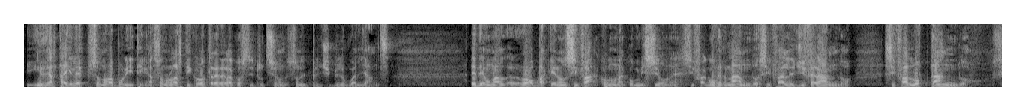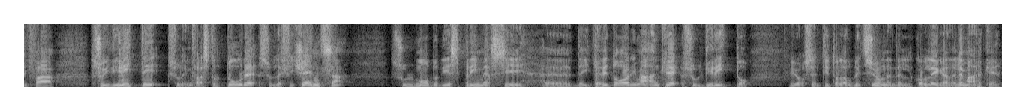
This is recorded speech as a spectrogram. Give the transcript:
In realtà i LEP sono la politica, sono l'articolo 3 della Costituzione, sono il principio di uguaglianza. Ed è una roba che non si fa con una commissione, si fa governando, si fa legiferando, si fa lottando, si fa sui diritti, sulle infrastrutture, sull'efficienza, sul modo di esprimersi eh, dei territori, ma anche sul diritto. Io ho sentito l'audizione del collega delle Marche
